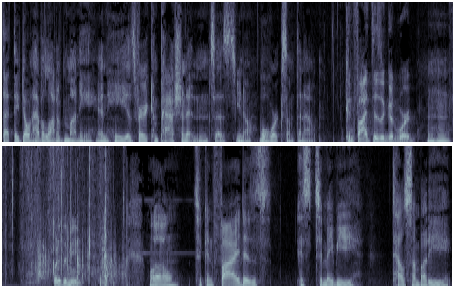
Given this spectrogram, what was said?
That they don't have a lot of money, and he is very compassionate and says, you know, we'll work something out. Confides is a good word. Mm-hmm. What does it mean? Well, to confide is is to maybe tell somebody.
